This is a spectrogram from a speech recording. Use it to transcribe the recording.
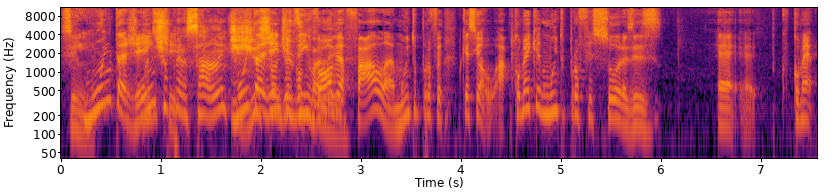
sim. Muita Mas gente. deixa eu pensar antes Muita disso, gente é que desenvolve a fala, muito professor. Porque assim, ó, como é que é muito professor, às vezes, é, é, como é,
